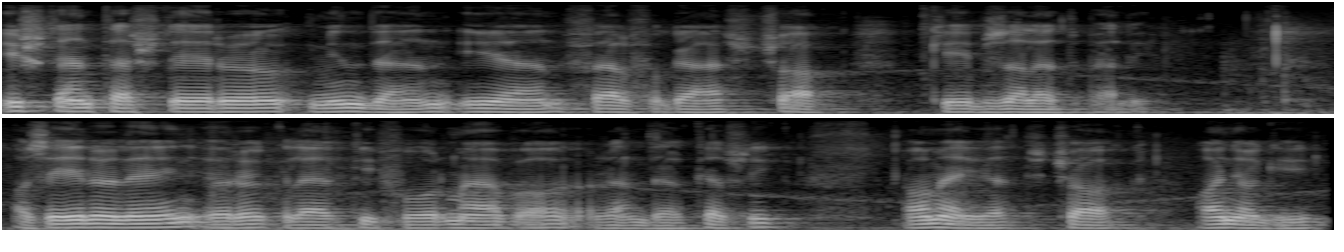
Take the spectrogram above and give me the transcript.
Isten testéről minden ilyen felfogás csak képzeletbeli. Az élőlény örök lelki formával rendelkezik, amelyet csak anyagi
